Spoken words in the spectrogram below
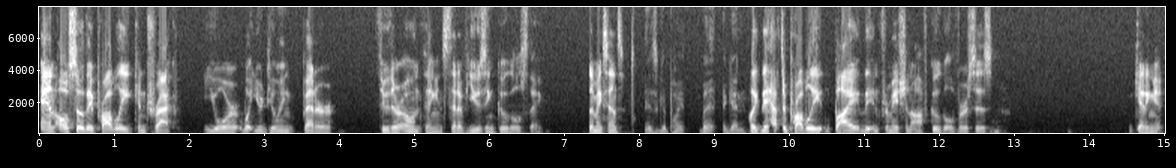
and also they probably can track your what you're doing better through their own thing instead of using Google's thing. Does that make sense? It's a good point, but again, Like they have to probably buy the information off Google versus getting it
